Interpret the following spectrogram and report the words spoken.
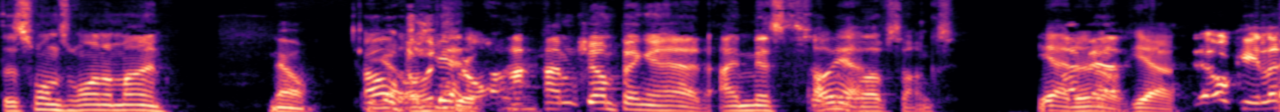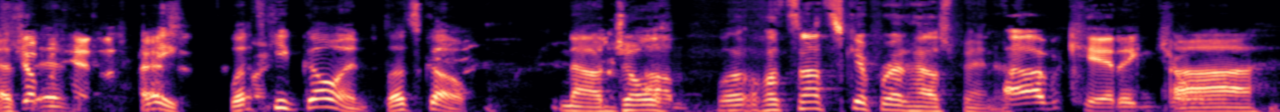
This one's one of mine. No. Oh, got shit. more. I- I'm jumping ahead. I missed some Oh, of yeah. the love songs. Yeah, no, no, yeah. okay let's That's- jump ahead let's pass Hey, it let's keep going. Let's go. No, Joel. Um, well, let's not skip Red House Painter. I'm kidding Joel Ah,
